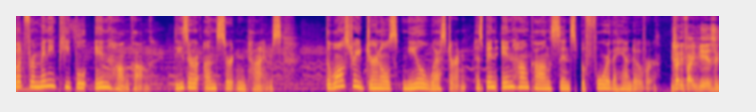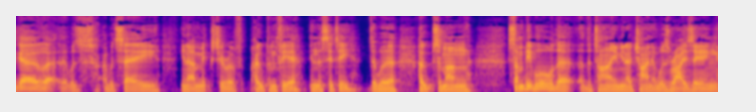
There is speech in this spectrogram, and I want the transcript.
But for many people in Hong Kong, these are uncertain times. The Wall Street Journal's Neil Western has been in Hong Kong since before the handover. 25 years ago, uh, it was, I would say, you know, a mixture of hope and fear in the city. There were hopes among some people that at the time, you know, China was rising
